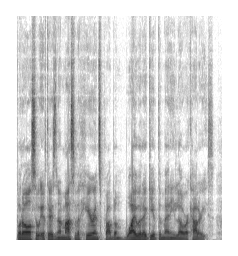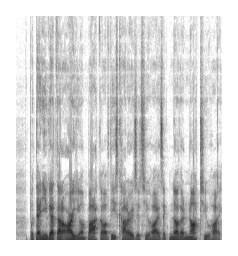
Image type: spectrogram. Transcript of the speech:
but also if there's a massive adherence problem, why would I give them any lower calories? But then you get that argument back of these calories are too high. It's like, no, they're not too high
